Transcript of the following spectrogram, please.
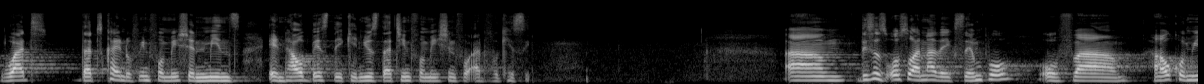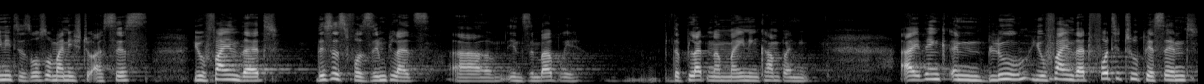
what that kind of information means and how best they can use that information for advocacy. Um, this is also another example of um, how communities also manage to assess. You find that this is for Zimplats um, in Zimbabwe, the platinum mining company. I think in blue, you find that 42%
